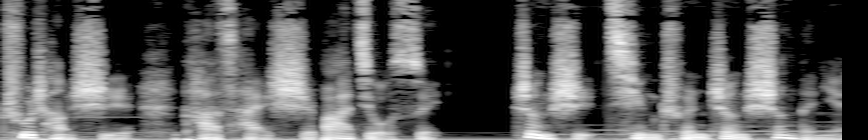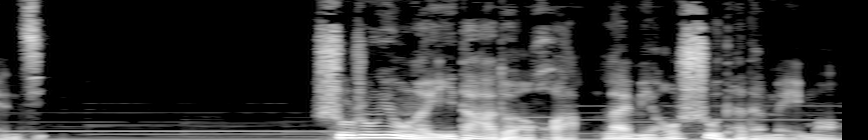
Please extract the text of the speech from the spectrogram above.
出场时，她才十八九岁，正是青春正盛的年纪。书中用了一大段话来描述她的美貌：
